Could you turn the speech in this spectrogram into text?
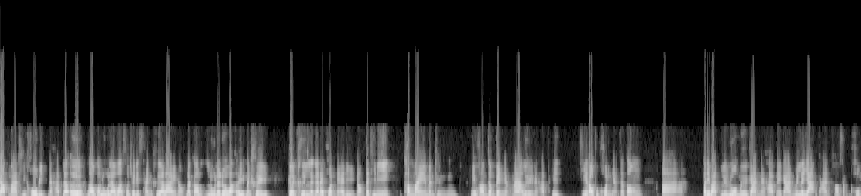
กลับมาที่โควิดนะครับ แล้วเออ เราก็รู้แล้วว่า social distance คืออะไรเนาะแล้วก็รู้แล้วด้วยว่าเอ้ยมันเคยเกิดขึ้นแล้วก็ได้ผลในอดีตเนาะแต่ทีนี้ทำไมมันถึงมีความจำเป็นอย่างมากเลยนะครับ ที่ที่เราทุกคนเนี่ยจะต้องอ่าปฏิบัติหรือร่วมมือกันนะครับ ในการวิระยะการเข้าสังคม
